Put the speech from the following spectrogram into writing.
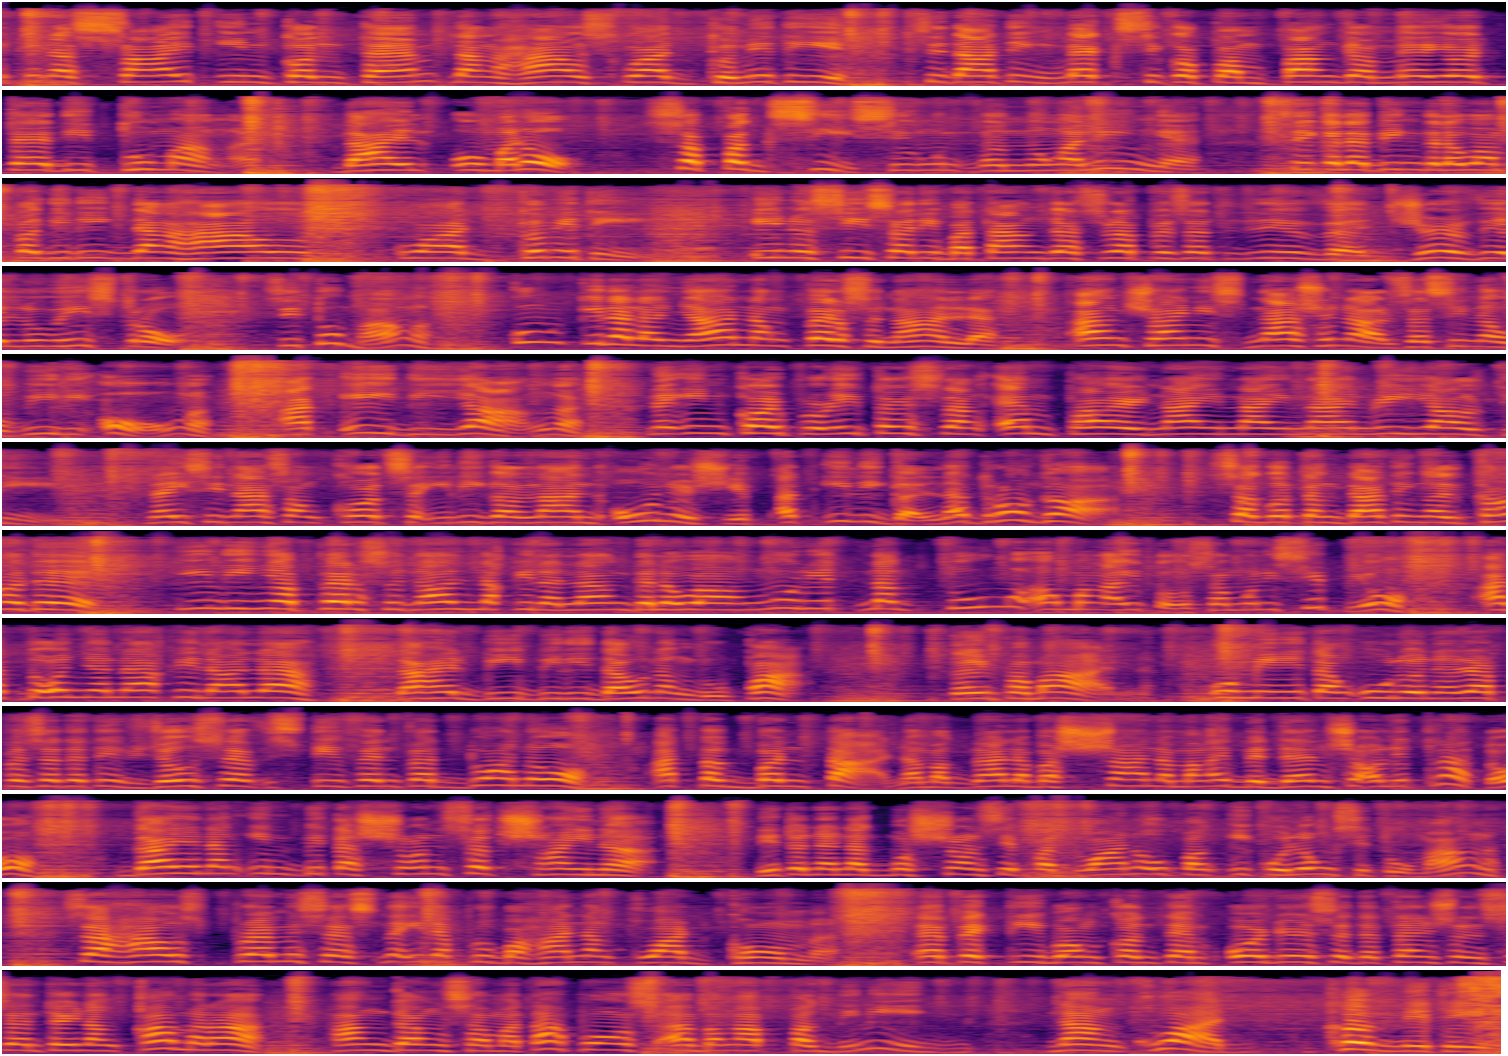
ipinasight in contempt ng House Quad Committee si dating Mexico Pampanga Mayor Teddy Tumang dahil umano sa pagsisinungaling sa ikalabing dalawang pagdinig ng House Quad Committee. Inusisa ni Batangas Representative Jervil Luistro si Tumang kung kilala niya ng personal ang Chinese national sa sina Willie Ong at A.D. Yang na incorporators ng Empire 999 Realty na isinasangkot sa illegal land ownership at illegal na droga. Sagot ng dating alkalde, hindi niya personal na kilalang dalawa ngunit nagtungo ang mga ito sa munisipyo at doon niya nakilala dahil bibili daw ng lupa. Gayunpaman, uminit ang ulo ni Representative Joseph Stephen Paduano at nagbanta na maglalabas siya ng mga ebidensya o litrato gaya ng imbitasyon sa China. Dito na nagmosyon si Paduano upang ikulong si Tumang sa house premises na inaprubahan ng Quadcom. Epektibo ang contempt order sa detention center ng Kamara hanggang sa matapos ang mga pagdinig ng Quad Committee.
